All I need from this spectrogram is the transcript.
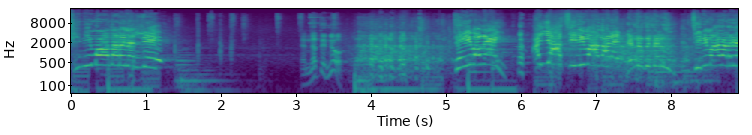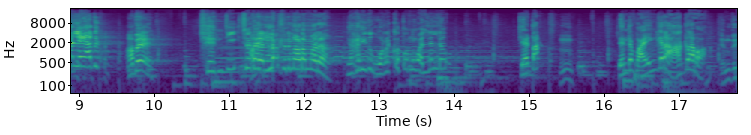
സിനിമാ നടനല്ലേ? എന്നെ തിന്നോ? ദൈവമേ അയ്യാ സിനിമാ നടൻ. എന്നെ തിന്നരുത്. സിനിമാ നടനല്ലേ അത്? അതെ. സിനിമാടന്മാരാ ഞാനിത് ഉറക്കത്തൊന്നും അല്ലല്ലോ. ചേട്ടാ. എന്റെ ഭയങ്കര ആഗ്രഹമാ എന്ത്?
